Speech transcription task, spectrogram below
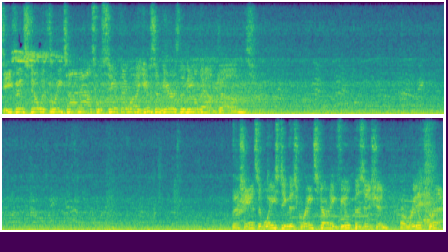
Defense still with three timeouts. We'll see if they want to use them here as the kneel down comes. The chance of wasting this great starting field position, a real threat.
